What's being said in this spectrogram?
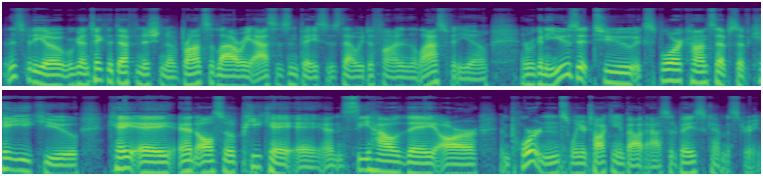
In this video, we're going to take the definition of Bronsted-Lowry acids and bases that we defined in the last video, and we're going to use it to explore concepts of KEQ, Ka, and also pKa, and see how they are important when you're talking about acid-base chemistry.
